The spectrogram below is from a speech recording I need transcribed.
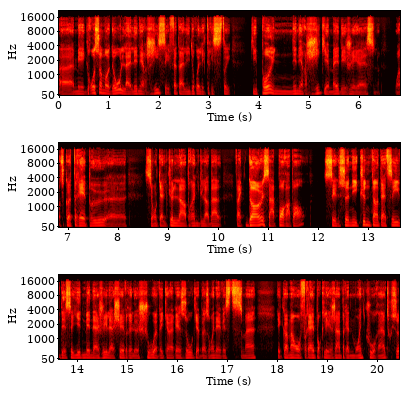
euh, mais grosso modo, l'énergie, c'est faite à l'hydroélectricité, qui n'est pas une énergie qui émet des GES. Ou en tout cas, très peu euh, si on calcule l'empreinte globale. Fait que d'un, ça n'a pas rapport. Ce n'est qu'une tentative d'essayer de ménager la chèvre et le chou avec un réseau qui a besoin d'investissement et comment on ferait pour que les gens prennent moins de courant, tout ça.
